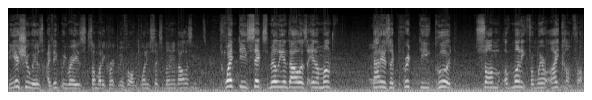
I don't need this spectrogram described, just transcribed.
The issue is, I think we raised, somebody correct me if I'm wrong, $26 million? $26 million in a month. That is a pretty good sum of money from where I come from.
